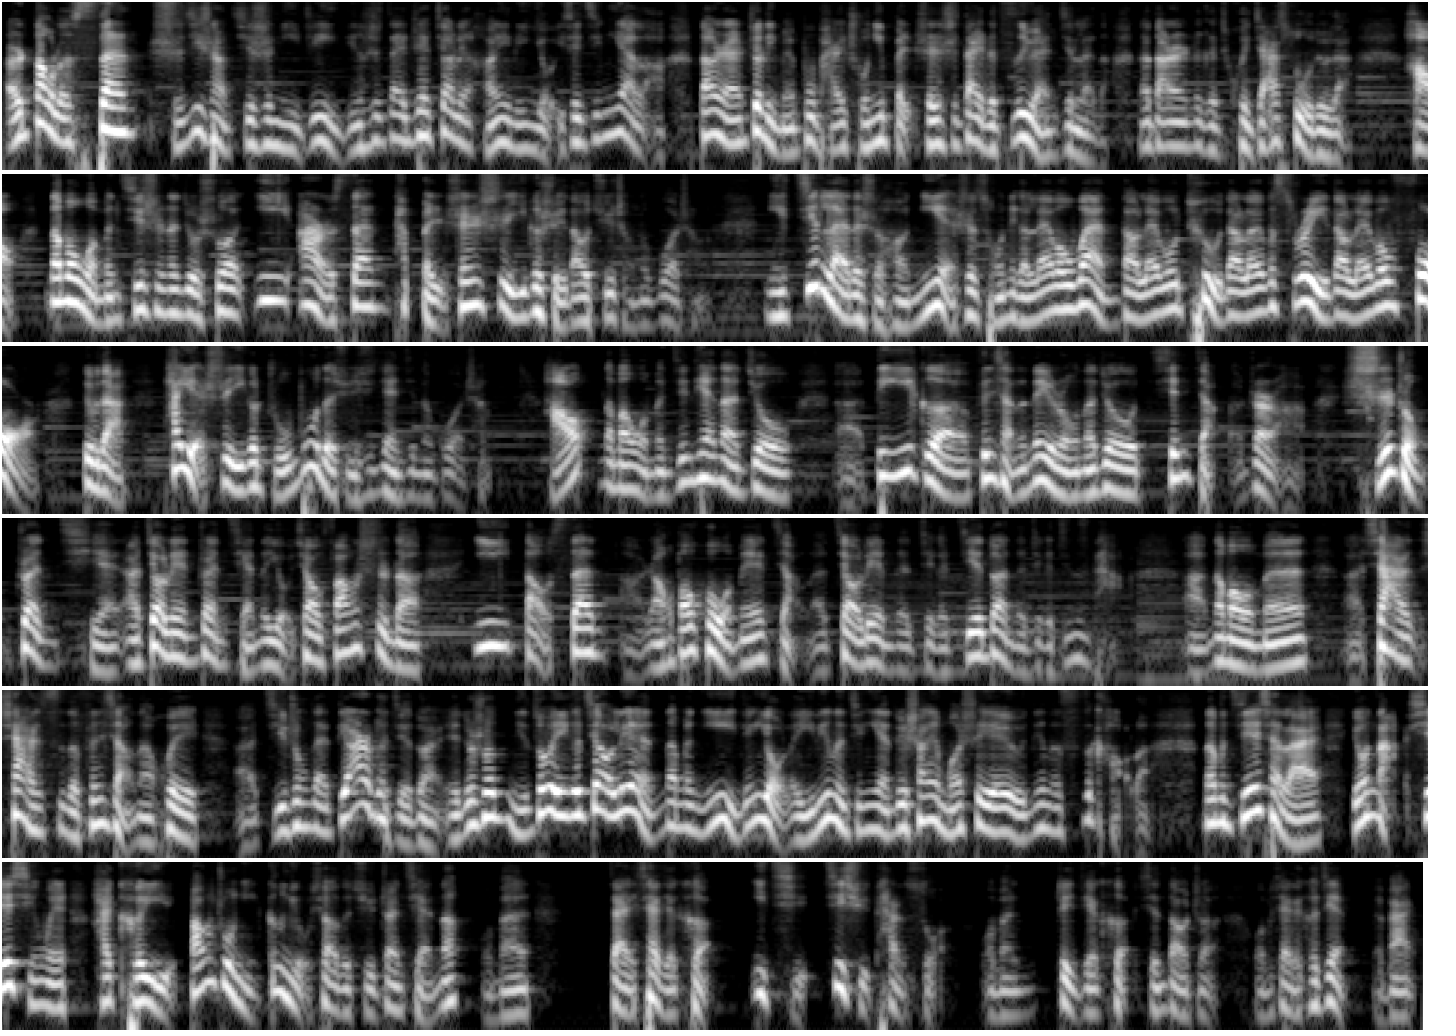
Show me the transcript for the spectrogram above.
而到了三，实际上其实你已经已经是在这些教练行业里有一些经验了啊。当然，这里面不排除你本身是带着资源进来的，那当然这个会加速，对不对？好，那么我们其实呢就说一二三，它本身是一个水到渠成的过程。你进来的时候，你也是从那个 level one 到 level two 到 level three 到 level four，对不对？它也是一个逐步的循序渐进的过程。好，那么我们今天呢，就呃第一个分享的内容呢，就先讲到这儿啊。十种赚钱啊，教练赚钱的有效方式的一到三啊，然后包括我们也讲了教练的这个阶段的这个金字塔啊。那么我们呃下下一次的分享呢，会呃集中在第二个阶段，也就是说，你作为一个教练，那么你已经有了一定的经验，对商业模式也有一定的思考了。那么接下来有哪些行为还可以帮助你更有效的去赚钱呢？我们在下节课。一起继续探索。我们这节课先到这，我们下节课见，拜拜。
